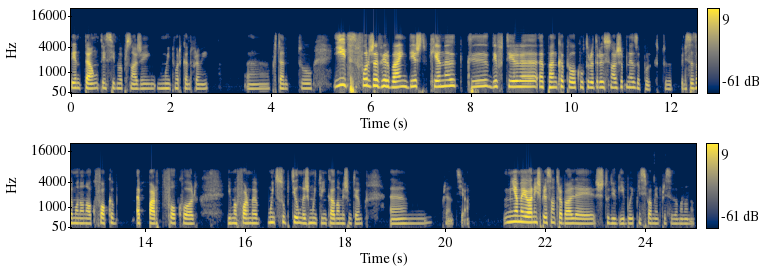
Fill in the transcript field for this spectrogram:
então tem sido uma personagem muito marcante para mim. Uh, portanto, e se fores a ver bem, desde pequena que devo ter a, a panca pela cultura tradicional japonesa, porque tu, Princesa Mononoke foca a parte de folclore de uma forma muito subtil, mas muito vincada ao mesmo tempo. Um, portanto, yeah. Minha maior inspiração de trabalho é Estúdio Ghibli, principalmente Princesa Mononoke.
